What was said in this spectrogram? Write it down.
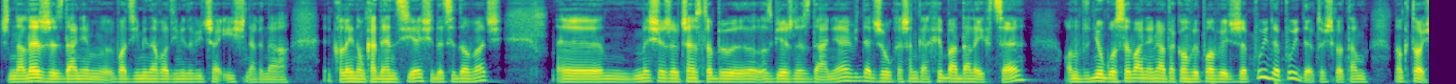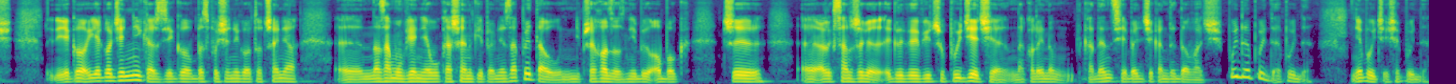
czy należy zdaniem Władimira Władimirowicza iść na, na kolejną kadencję, się decydować. Myślę, że często były rozbieżne zdania. Widać, że Łukaszenka chyba dalej chce. On w dniu głosowania miał taką wypowiedź, że pójdę, pójdę. Ktoś go tam, no ktoś. Jego, jego dziennikarz z jego bezpośredniego otoczenia e, na zamówienie Łukaszenki pewnie zapytał, przechodząc niby obok, czy e, Aleksandrze Grygorewiczu pójdziecie na kolejną kadencję, będziecie kandydować. Pójdę, pójdę, pójdę. Nie bójcie się, pójdę.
